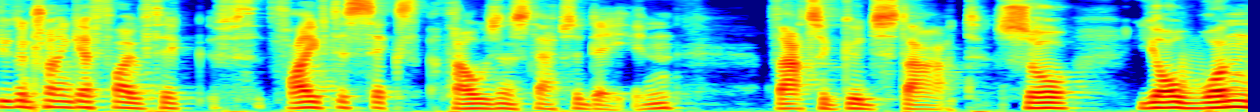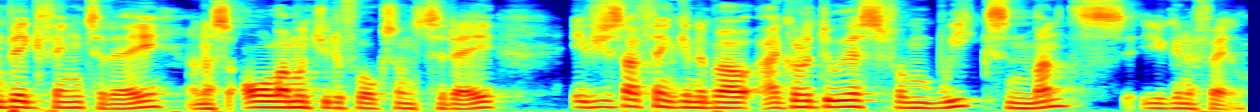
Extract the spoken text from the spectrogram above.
you can try and get five, th- five to 6,000 steps a day in, that's a good start. So, your one big thing today, and that's all I want you to focus on today. If you start thinking about, I got to do this for weeks and months, you're to fail,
